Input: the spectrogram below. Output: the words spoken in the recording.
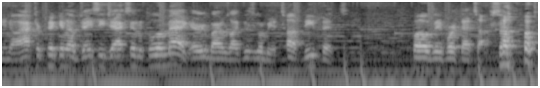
you know, after picking up J.C. Jackson and Khalil Mack, everybody was like, "This is going to be a tough defense." Well, they weren't that tough, so.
